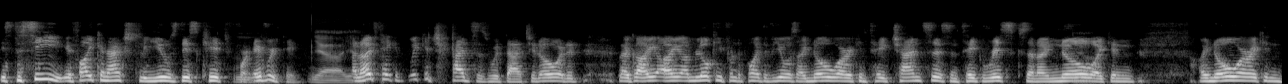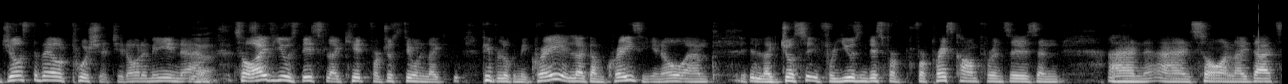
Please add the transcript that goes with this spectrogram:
is to see if I can actually use this kit for everything. Yeah, yeah. And I've taken wicked chances with that, you know, and it, like I, I I'm lucky from the point of view as I know where I can take chances and take risks and I know Yeah. I can I know where I can just about push it, you know what I mean? Um, Yeah. So I've used this like kit for just doing like people look at me crazy, like I'm crazy, you know, um, like just for using this for, for press conferences and and and so on like that.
